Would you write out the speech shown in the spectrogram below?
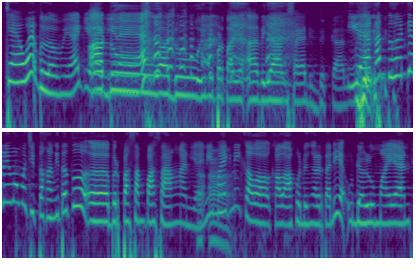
cewek belum ya kira-kira Aduh, ya? waduh, ini pertanyaan yang saya deg-degan. Iya kan Tuhan kan emang menciptakan kita tuh eh, berpasang-pasangan ya. Ini Ah, ah. Mike nih kalau kalau aku dengar tadi ya udah lumayan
